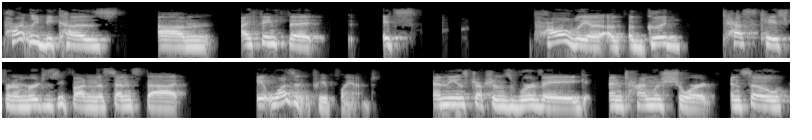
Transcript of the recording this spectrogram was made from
partly because, um, I think that it's, probably a, a good test case for an emergency fund in the sense that it wasn't pre-planned and the instructions were vague and time was short. And so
